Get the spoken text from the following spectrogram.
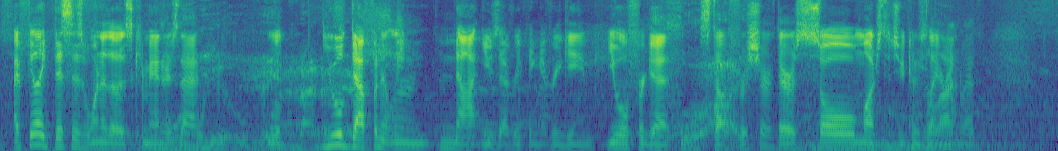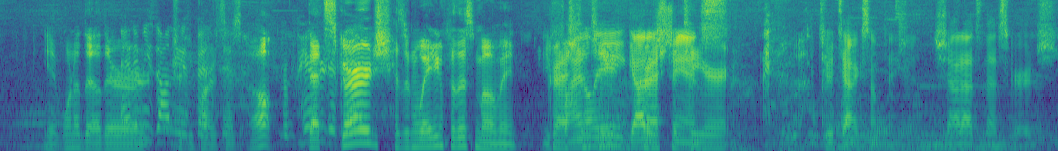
is. I feel like this is one of those commanders that will you will definitely not use everything every game. You will forget stuff for sure. There is so much that you can There's play around with. Yeah, one of the other Enemies on the tricky parts is oh, Prepare that to Scourge has been waiting for this moment. You Crashed finally into, got his crashed into chance. your to attack something. Shout out to that Scourge.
